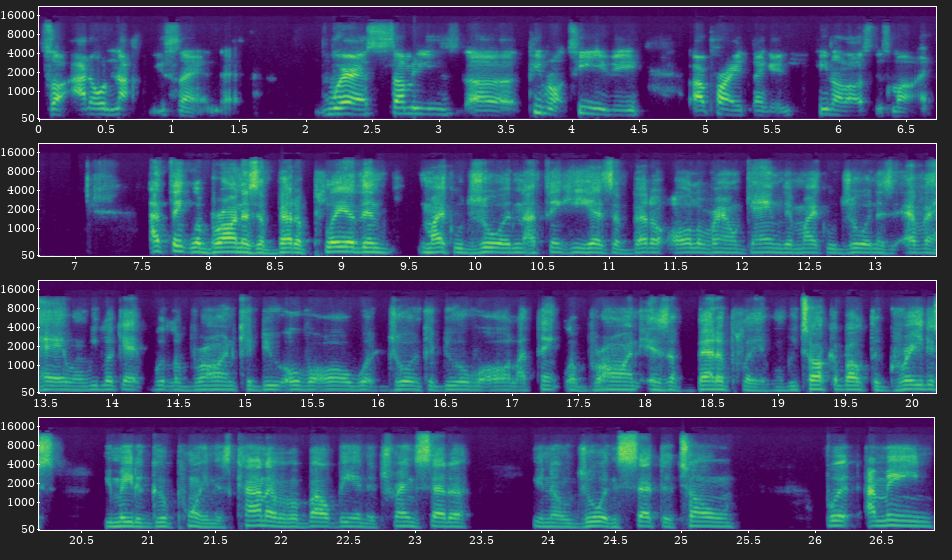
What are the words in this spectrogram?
So I don't knock you saying that. Whereas some of these uh, people on TV are probably thinking he done lost his mind. I think LeBron is a better player than Michael Jordan. I think he has a better all-around game than Michael Jordan has ever had. When we look at what LeBron could do overall, what Jordan could do overall, I think LeBron is a better player. When we talk about the greatest, you made a good point. It's kind of about being a trendsetter. You know, Jordan set the tone. But I mean,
